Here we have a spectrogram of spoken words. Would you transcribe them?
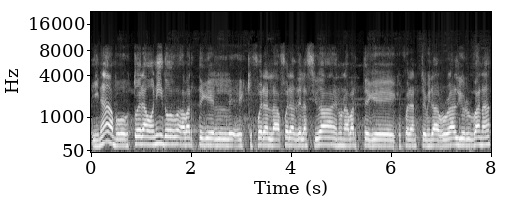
Y nada, pues todo era bonito, aparte que, el, eh, que fuera la, fuera de la ciudad, en una parte que, que fuera entre mirada rural y urbana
